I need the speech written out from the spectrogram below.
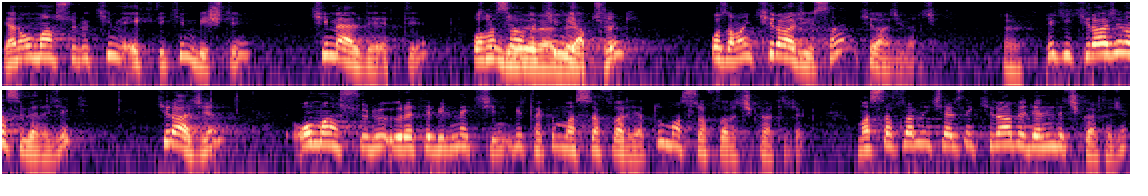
Yani o mahsulü kim ekti, kim biçti, kim elde etti, o Kim hasadı kim yaptı? edecek? O zaman kiracıysa kiracı verecek. Evet. Peki kiracı nasıl verecek? Kiracı o mahsulü üretebilmek için bir takım masraflar yaptı. O masrafları çıkartacak. Masrafların içerisinde kira bedelini de çıkartacak.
